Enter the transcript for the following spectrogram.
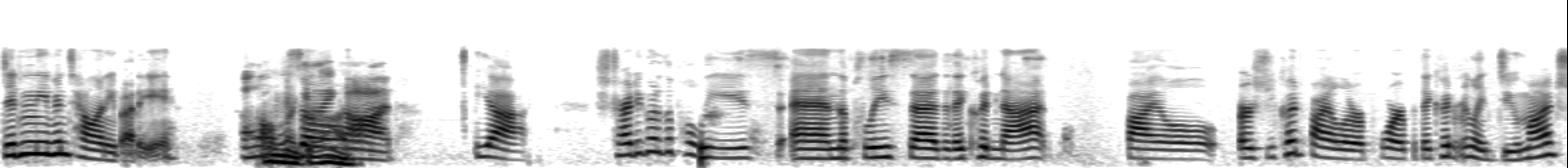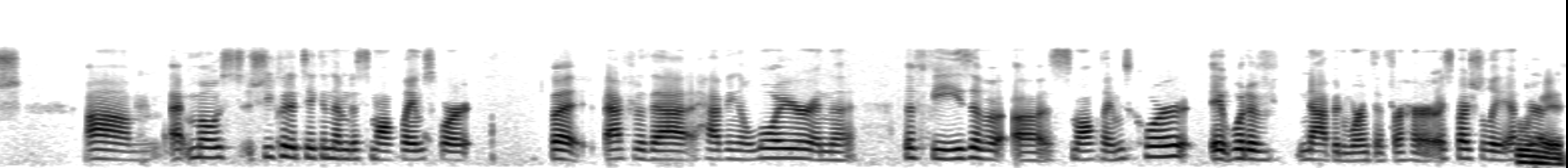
didn't even tell anybody. Oh, oh my so, god. Yeah. She tried to go to the police, and the police said that they could not file, or she could file a report, but they couldn't really do much. Um, at most, she could have taken them to small claims court, but after that, having a lawyer and the the fees of a, a small claims court, it would have not been worth it for her, especially after right.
